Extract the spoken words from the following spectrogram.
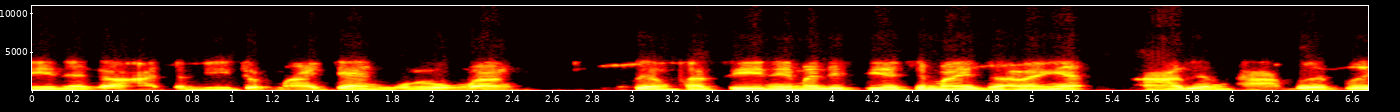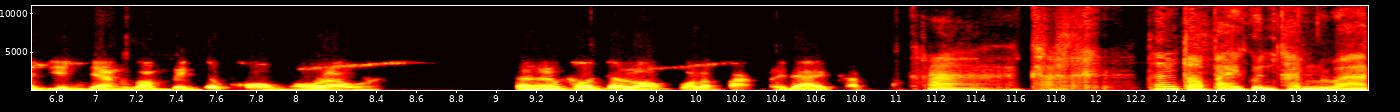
นี้เนี่ยก็อาจจะมีจดหมายแจ้งคุณลุงบ้างเรื่องภาษีนี่ไม่ได้เสียใช่ไหมหรืออะไรเงี้ยหาเรื่องถามเพื่อเพื่อยืนยันความเป็นเจ้าของของเรา ดังนั้นเขาจะร้องปรปักษ์ไม่ได้ครับ ค่ะค่ะ ท่านต่อไปคุณธันวา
